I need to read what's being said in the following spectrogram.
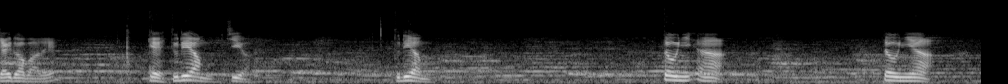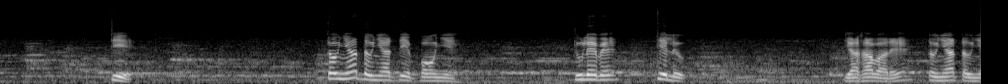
ရိုက်သွားပါတယ်ကဲဒုတိယမူကြည့်အောင်ဒုတိယမူတုံညအတုံညတစ် တုံညတုံညတစ်ပေါင်းခြင်းသူလည်းပဲတစ်လို့ရထားပါတယ်တုံညတုံည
